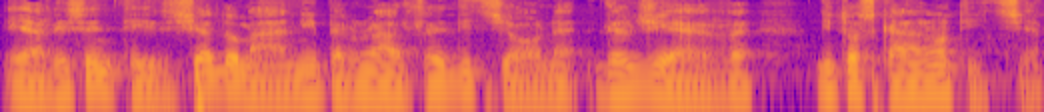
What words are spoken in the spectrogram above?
e a risentirci a domani per un'altra edizione del GR di Toscana Notizie.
